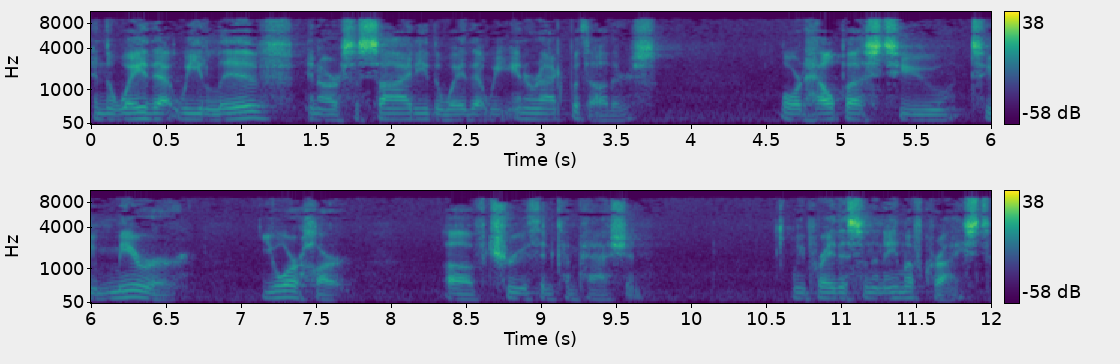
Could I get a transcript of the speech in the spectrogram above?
in the way that we live in our society, the way that we interact with others. Lord, help us to, to mirror your heart of truth and compassion. We pray this in the name of Christ.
